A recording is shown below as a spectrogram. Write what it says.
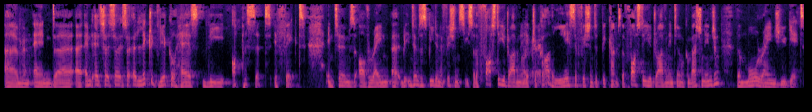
um, okay. and, uh, uh, and and so so so electric vehicle has the opposite effect in terms of rain, uh, in terms of speed and efficiency. So the faster you drive an electric okay. car, the less efficient it becomes. The faster you drive an internal combustion engine, the more range you get.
